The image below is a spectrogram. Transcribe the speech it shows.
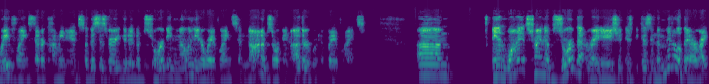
wavelengths that are coming in. So this is very good at absorbing millimeter wavelengths and not absorbing other wavelengths. Um, and why it's trying to absorb that radiation is because in the middle there, right,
